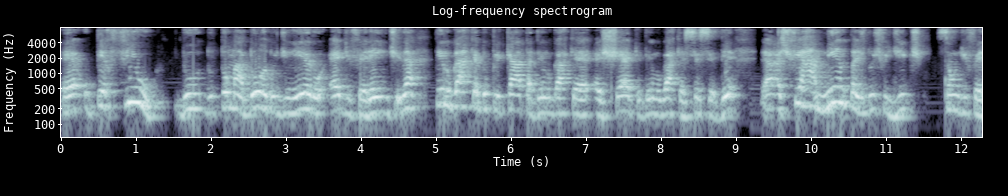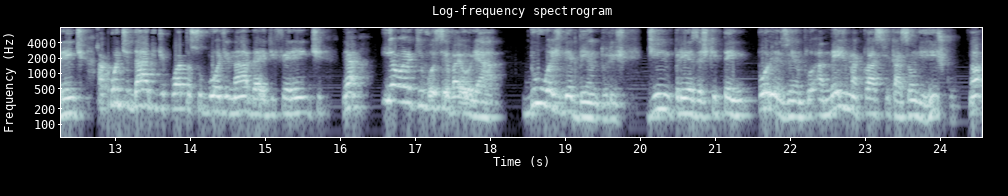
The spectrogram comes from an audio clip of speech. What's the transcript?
é, o perfil do, do, tomador do dinheiro é diferente, né? Tem lugar que é duplicata, tem lugar que é, é cheque, tem lugar que é CCD. As ferramentas dos FDICs são diferentes, a quantidade de cota subordinada é diferente, né? E a hora que você vai olhar duas debêntures de empresas que têm, por exemplo, a mesma classificação de risco, né?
